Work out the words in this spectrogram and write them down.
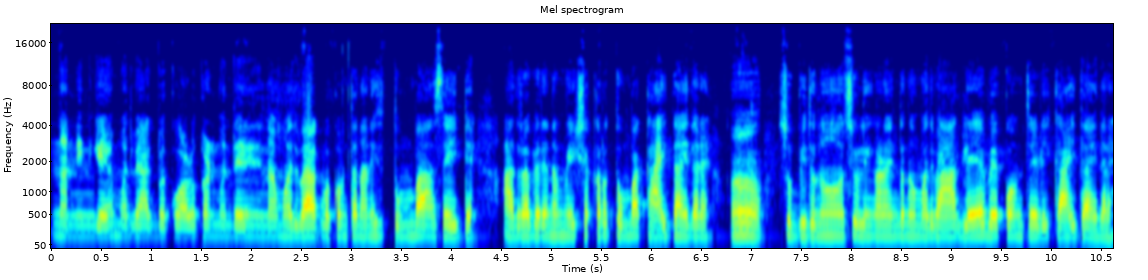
ನಾನು ನಿನಗೆ ಮದುವೆ ಆಗಬೇಕು, ಅವಳು ಕಣ್ಣು ಮುಂದೆ ನಿನ್ನ ಮದುವೆ ಆಗಬೇಕು ಅಂತ ನನಗೆ ತುಂಬ ಆಸೆ ಐತೆ. ಅದರ ಬೇರೆ ನಮ್ಮ ವೀಕ್ಷಕರು ತುಂಬ ಕಾಯ್ತಾ ಇದ್ದಾರೆ ಹ್ಞೂ ಸುಬ್ಬಿದೂ ಶಿವಲಿಂಗಣ್ಣಂದೂ ಮದುವೆ ಆಗಲೇಬೇಕು ಅಂತೇಳಿ ಕಾಯ್ತಾ ಇದ್ದಾರೆ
